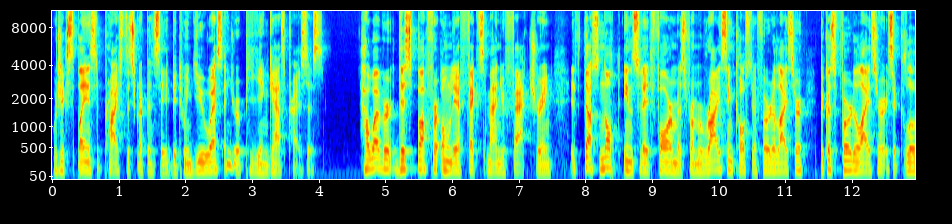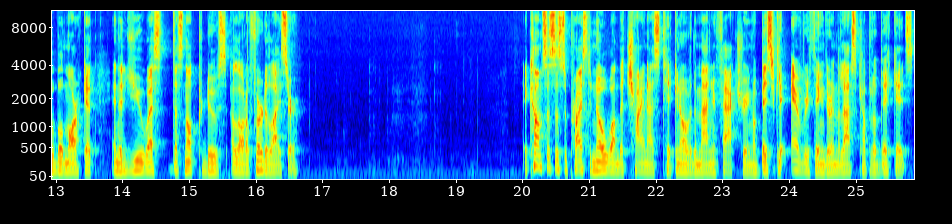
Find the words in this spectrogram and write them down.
which explains the price discrepancy between US and European gas prices. However, this buffer only affects manufacturing. It does not insulate farmers from a rising cost in fertilizer because fertilizer is a global market and the US does not produce a lot of fertilizer. It comes as a surprise to no one that China has taken over the manufacturing of basically everything during the last couple of decades.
